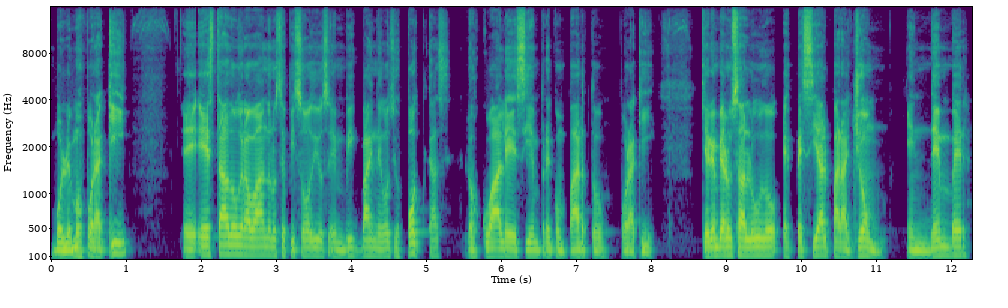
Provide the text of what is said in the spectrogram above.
Volvemos por aquí. Eh, he estado grabando los episodios en Big Bang Negocios Podcast los cuales siempre comparto por aquí. Quiero enviar un saludo especial para John en Denver,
